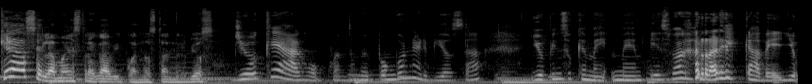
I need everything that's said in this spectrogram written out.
¿Qué hace la maestra Gaby cuando está nerviosa? ¿Yo qué hago? Cuando me pongo nerviosa, yo pienso que me, empiezo a agarrar el cabello.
